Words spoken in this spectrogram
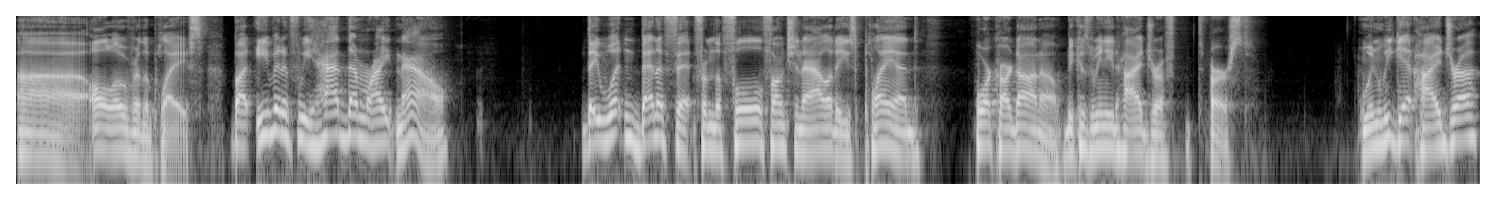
uh, all over the place. But even if we had them right now, they wouldn't benefit from the full functionalities planned for Cardano because we need Hydra first. When we get Hydra,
